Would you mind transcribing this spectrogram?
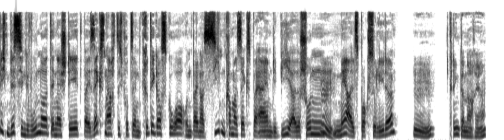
mich ein bisschen gewundert, denn er steht bei 86% Kritikerscore und bei einer 7,6 bei IMDb, also schon hm. mehr als boxsolide. Mhm. Klingt danach, ja.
